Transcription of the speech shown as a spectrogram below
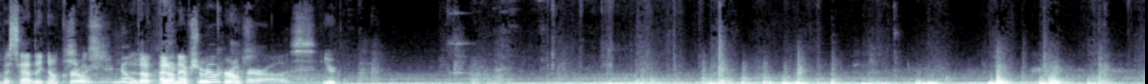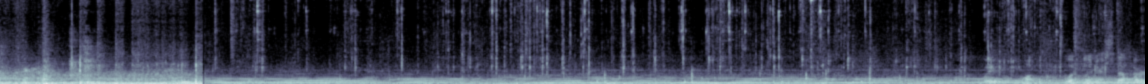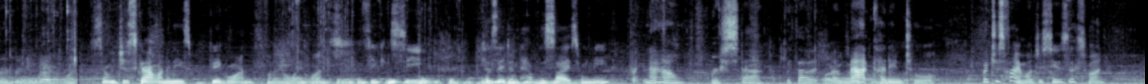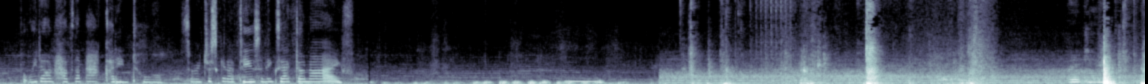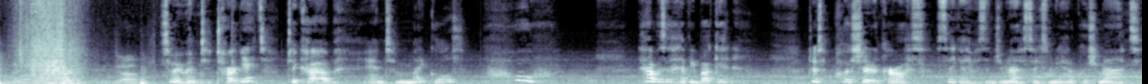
but sadly no curls. hair, no- I don't, I don't have short no curls. curls. You're we just got one of these big ones, one of the white ones, as you can see, because they didn't have the size we need. But now we're stuck without a mat cutting tool, which is fine. We'll just use this one. But we don't have the mat cutting tool, so we're just gonna have to use an X-Acto knife. Thank you. So I went to Target, to Cub, and to Michael's. Whew. That was a heavy bucket. Just pushed it across. It's like I was in gymnastics when we had to push mats.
